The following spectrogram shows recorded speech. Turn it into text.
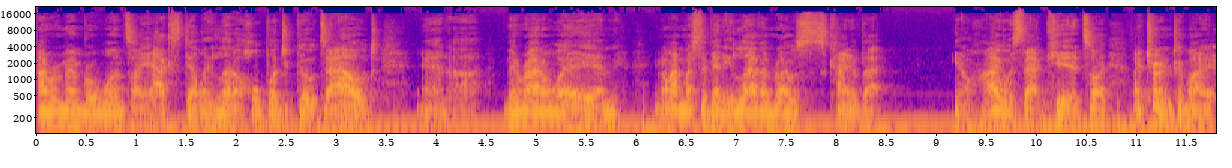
I remember once I accidentally let a whole bunch of goats out, and uh, they ran away, and, you know, I must have been 11, but I was kind of that, you know, I was that kid. So I, I turned to my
